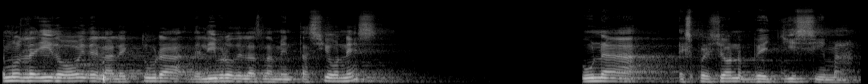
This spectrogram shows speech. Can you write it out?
Hemos leído hoy de la lectura del libro de las lamentaciones una expresión bellísima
